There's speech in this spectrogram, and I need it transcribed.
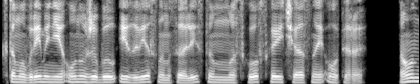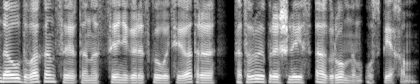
К тому времени он уже был известным солистом Московской частной оперы. Он дал два концерта на сцене городского театра, которые прошли с огромным успехом.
